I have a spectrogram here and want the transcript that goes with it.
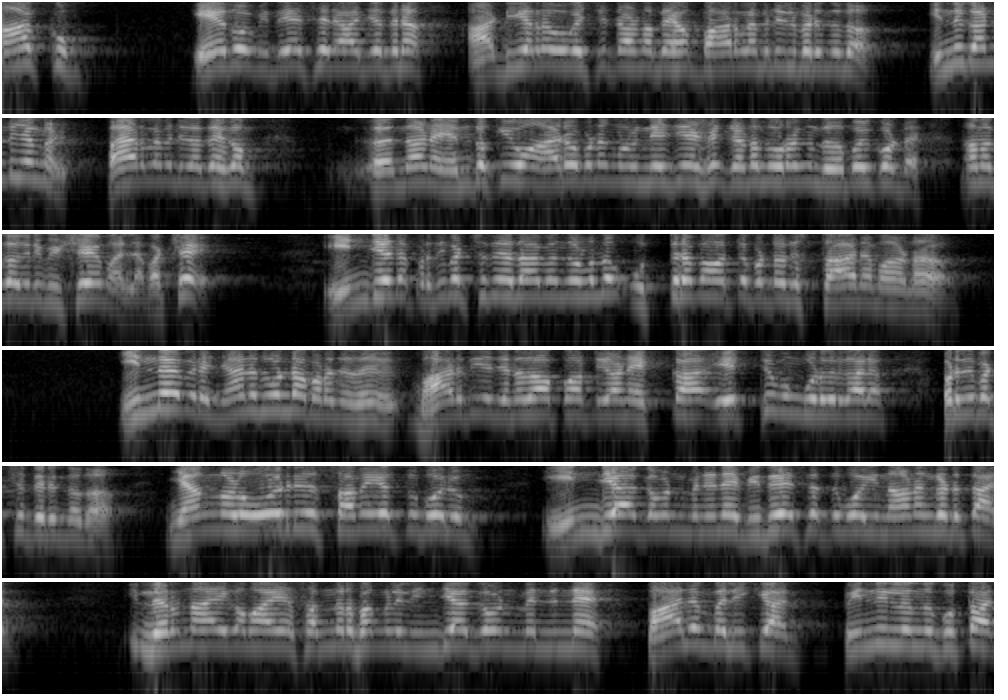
നാക്കും. ഏതോ വിദേശ രാജ്യത്തിന് അടിയറവ് വെച്ചിട്ടാണ് അദ്ദേഹം പാർലമെന്റിൽ വരുന്നത്. ഇന്ന് കണ്ടു ഞങ്ങൾ പാർലമെന്റിൽ അദ്ദേഹം എന്താണ് എന്തൊക്കെയോ ആരോപണങ്ങൾ ഉന്നയിച്ച ശേഷം കിടന്നുറങ്ങുന്നത്. പോയിക്കോട്ടെ നമുക്കതൊരു വിഷയമല്ല. പക്ഷേ ഇന്ത്യയുടെ പ്രതിപക്ഷ നേതാവ് എന്നുള്ളത് ഉത്തരവാദിത്തപ്പെട്ട ഒരു സ്ഥാനമാണ്. ഇന്നേ വരെ ഞാൻ അതുകൊണ്ടാണ് പറഞ്ഞത് ഭാരതീയ ജനതാ പാർട്ടിയാണ് എക്കാ ഏറ്റവും കൂടുതൽ കാലം പ്രതിപക്ഷത്തിരുന്നത്. ഞങ്ങൾ ഒരു സമയത്ത് പോലും ഇന്ത്യ ഗവൺമെന്റിനെ വിദേശത്ത് പോയി നാണം കെടുത്താൻ നിർണായകമായ സന്ദർഭങ്ങളിൽ ഇന്ത്യ ഗവൺമെന്റിനെ പാലം വലിക്കാൻ പിന്നിൽ നിന്ന് കുത്താൻ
